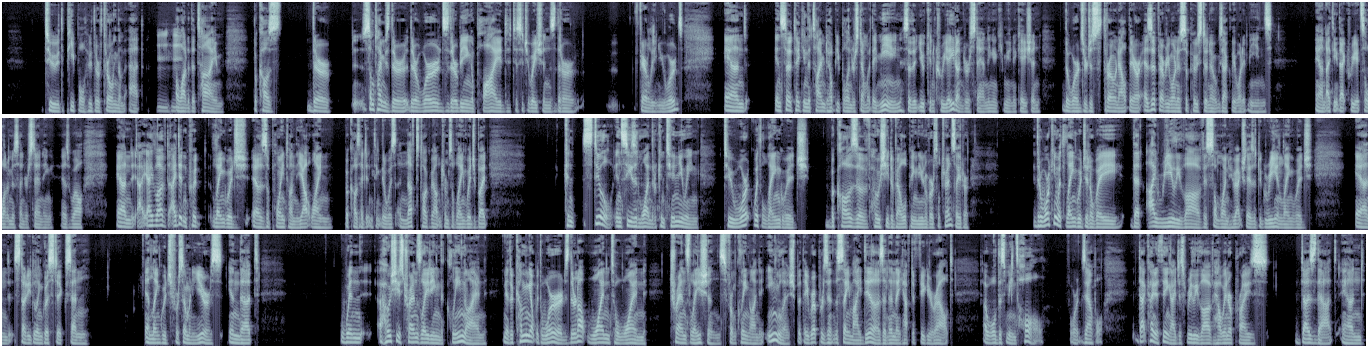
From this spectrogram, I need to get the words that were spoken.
to the people who they're throwing them at mm-hmm. a lot of the time because they're sometimes they're they're words that are being applied to situations that are fairly new words and instead of taking the time to help people understand what they mean so that you can create understanding and communication, the words are just thrown out there as if everyone is supposed to know exactly what it means. And I think that creates a lot of misunderstanding as well. And I, I loved, I didn't put language as a point on the outline because I didn't think there was enough to talk about in terms of language, but can, still in season one, they're continuing to work with language because of Hoshi developing the universal translator. They're working with language in a way that I really love as someone who actually has a degree in language and studied linguistics and and language for so many years in that when Hoshi's translating the Klingon, you know, they're coming up with words. They're not one to one translations from Klingon to English, but they represent the same ideas. And then they have to figure out, oh, well, this means hull, for example. That kind of thing. I just really love how Enterprise does that. And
